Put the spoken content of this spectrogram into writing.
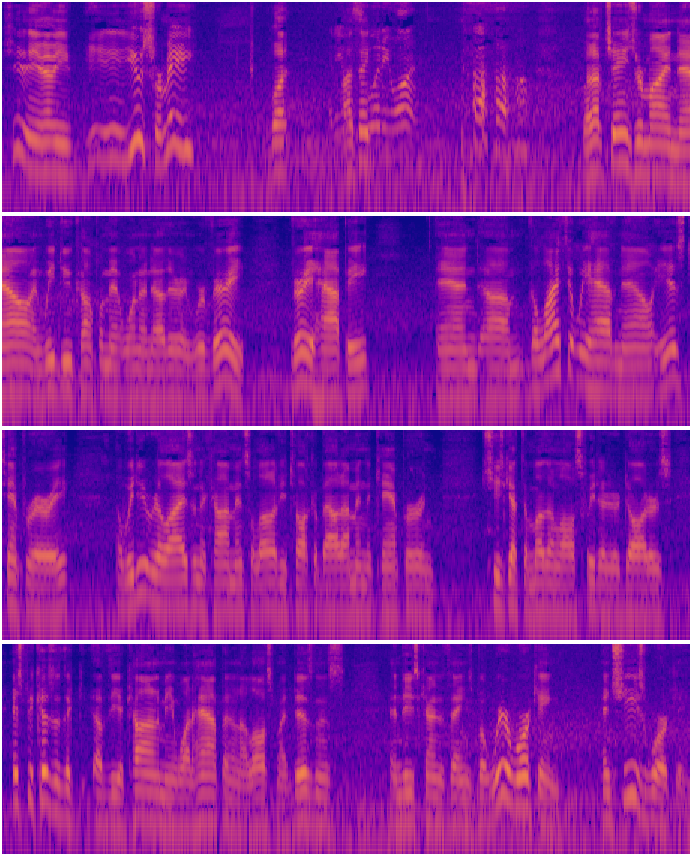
she didn't even have any use for me. But I think 21. but I've changed her mind now, and we do complement one another, and we're very, very happy. And um, the life that we have now is temporary. Uh, we do realize in the comments, a lot of you talk about I'm in the camper and she's got the mother-in-law suite at her daughters. It's because of the of the economy and what happened, and I lost my business and these kind of things. But we're working, and she's working,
